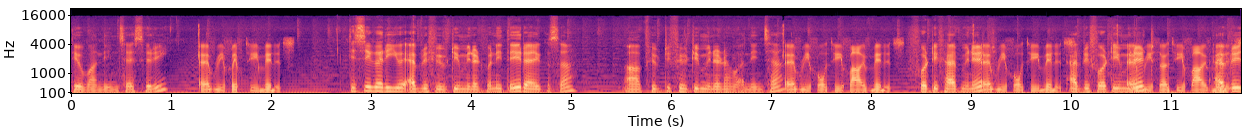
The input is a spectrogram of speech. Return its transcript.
त्यो भनिदिन्छ यसरी Every 50 minutes. त्यसै गरी यो एभ्री फिफ्टी मिनट पनि त्यही रहेको छ फिफ्टी फिफ्टी मिनटमा भनिदिन्छ Every 45 minutes. Forty five minute Every 40 minutes. Every forty Every minute 35 every.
